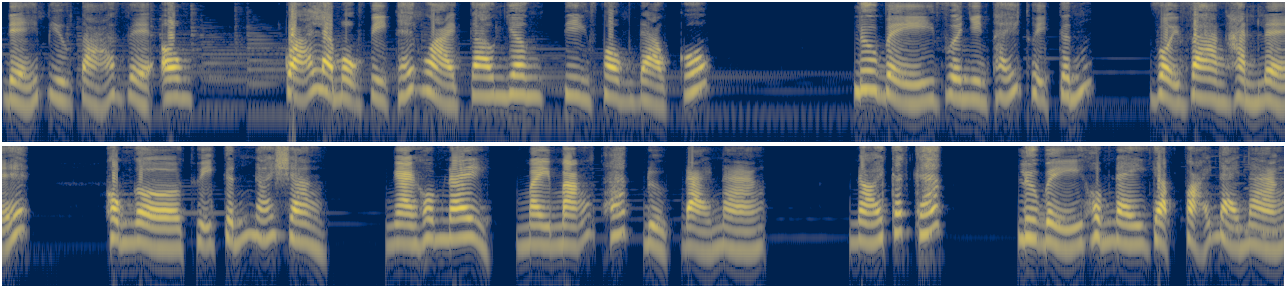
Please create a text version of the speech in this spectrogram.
để miêu tả về ông. Quả là một vị thế ngoại cao nhân tiên phong đào cốt. Lưu Bị vừa nhìn thấy Thủy Kính, vội vàng hành lễ. Không ngờ Thủy Kính nói rằng, ngày hôm nay may mắn thoát được đại nạn. Nói cách khác, Lưu Bị hôm nay gặp phải đại nạn,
